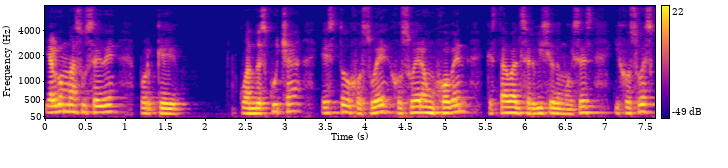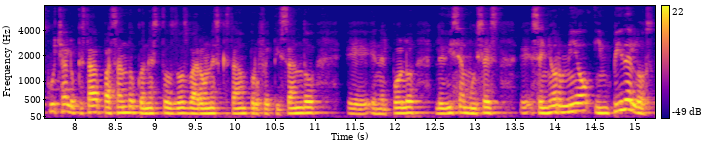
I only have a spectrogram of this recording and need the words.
Y algo más sucede porque cuando escucha esto Josué, Josué era un joven que estaba al servicio de Moisés y Josué escucha lo que estaba pasando con estos dos varones que estaban profetizando eh, en el pueblo, le dice a Moisés, eh, Señor mío, impídelos.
